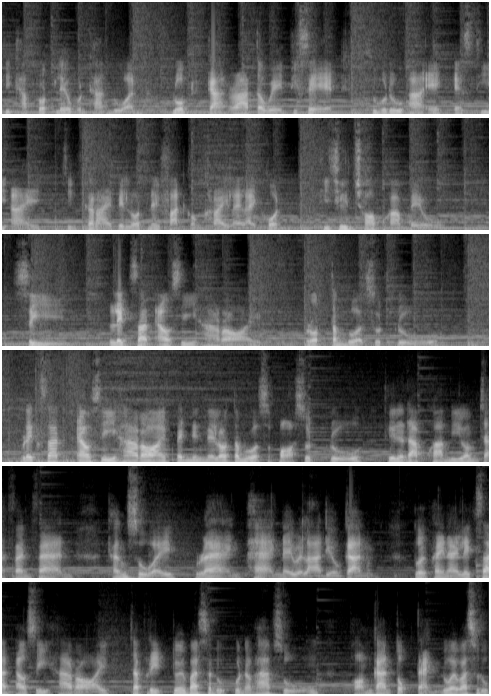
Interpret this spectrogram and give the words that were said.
ที่ขับรถเร็วบนทางด่วน รวมถึงการราดตระเวนพิเศษ Subaru RX STI จึงกลายเป็นรถในฝันของใครหลาย ๆ คนที่ชื่นชอบความเร็ว 4. Lexus LC 500 รถตำรวจสุดหรู Lexus LC 500 เป็นหนึ่งในรถตำรวจสปอร์ตสุดหรูที่ได้รับความนิยมจากแฟน ๆ ทั้งสวย แรง แพงในเวลาเดียวกัน โดยภายใน Lexus LC 500 จะผลิตด้วยวัสดุคุณภาพสูง พร้อมการตกแต่งด้วยวัสดุ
